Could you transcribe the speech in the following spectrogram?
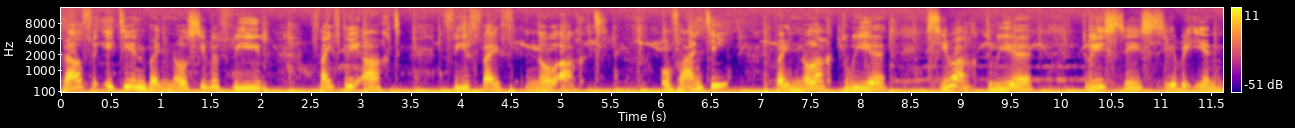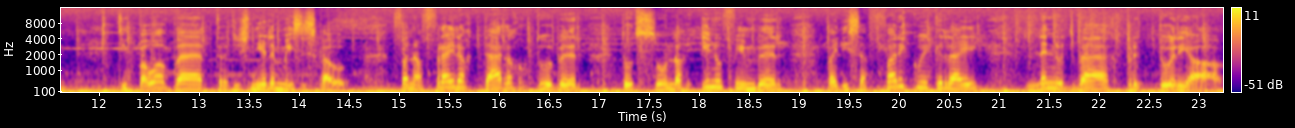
Bel vir Etienne by 074 538 4508 of Hantie by 082 782 2671 Die Bouwabab traditionele meseskou. Vanaf vrijdag 30 oktober tot sondag 1 november by die safari kwekerij Linnootweg Pretoria.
